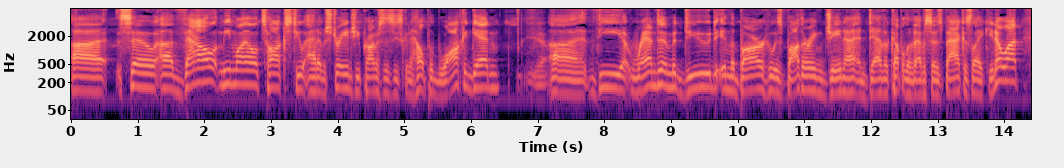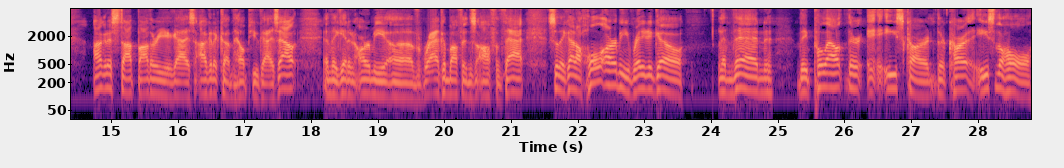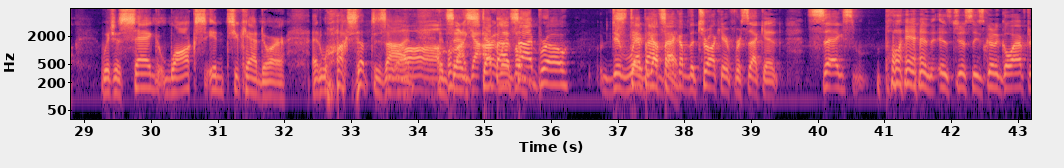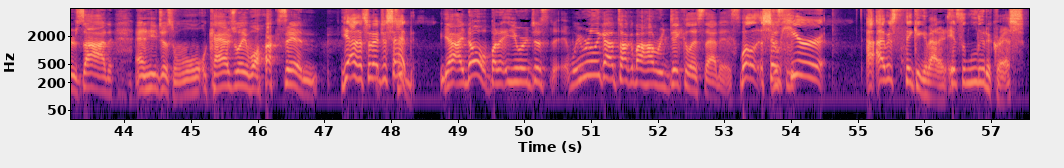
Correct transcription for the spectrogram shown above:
Uh, so uh, Val, meanwhile, talks to Adam Strange. He promises he's going to help him walk again. Yeah. Uh, the random dude in the bar who was bothering Jayna and Dev a couple of episodes back is like, you know what? I'm going to stop bothering you guys. I'm going to come help you guys out. And they get an army of ragamuffins off of that. So they got a whole army ready to go. And then they pull out their ace card, their car, ace of the hole, which is Seg walks into Kandor and walks up to Zod Oh, and says, God. Step right, wait, outside, bro. Dude, Step wait, we got outside. back up the truck here for a second. Seg's plan is just he's going to go after Zod, and he just w- casually walks in. Yeah, that's what I just said. Yeah, I know, but you were just. We really got to talk about how ridiculous that is. Well, so Just- here, I I was thinking about it. It's ludicrous.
